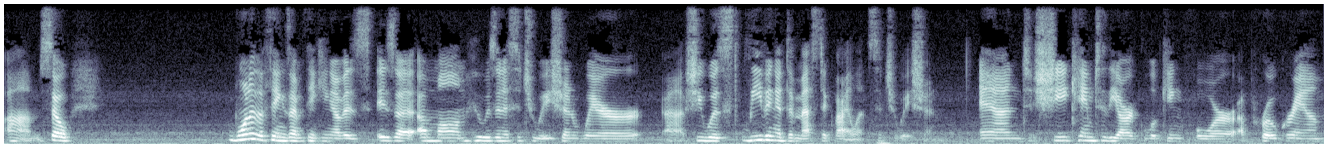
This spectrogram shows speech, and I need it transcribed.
Um, so one of the things I'm thinking of is is a, a mom who was in a situation where uh, she was leaving a domestic violence situation, and she came to the ARC looking for a program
